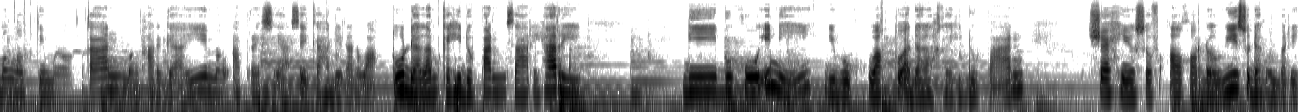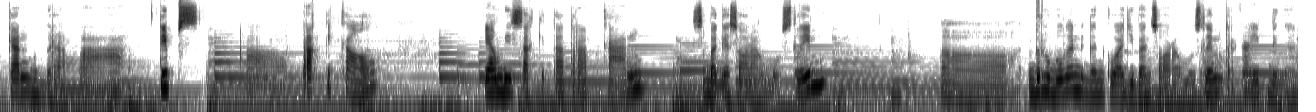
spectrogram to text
mengoptimalkan, menghargai, mengapresiasi kehadiran waktu dalam kehidupan sehari-hari. Di buku ini, di buku Waktu adalah Kehidupan, Syekh Yusuf Al-Qardawi sudah memberikan beberapa tips uh, praktikal yang bisa kita terapkan sebagai seorang muslim berhubungan dengan kewajiban seorang muslim terkait dengan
